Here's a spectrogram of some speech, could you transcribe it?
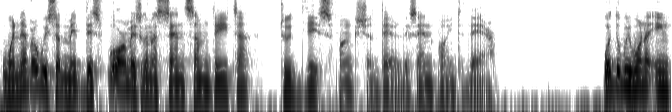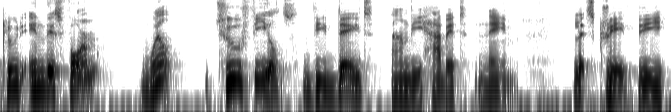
Whenever we submit this form, it's going to send some data to this function there, this endpoint there. What do we want to include in this form? Well, two fields, the date and the habit name. Let's create the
